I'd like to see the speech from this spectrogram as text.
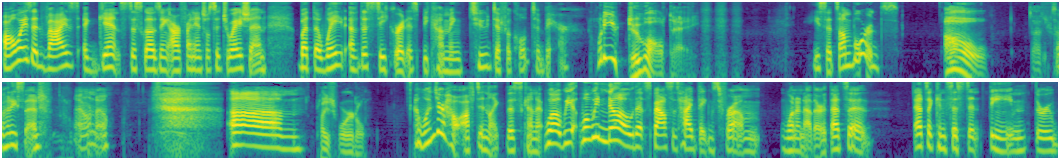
always advised against disclosing our financial situation, but the weight of the secret is becoming too difficult to bear. What do you do all day? He sits on boards. Oh, that's That's what he said. I don't know. Um, plays Wordle. I wonder how often like this kind of well we well we know that spouses hide things from one another. That's a that's a consistent theme through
